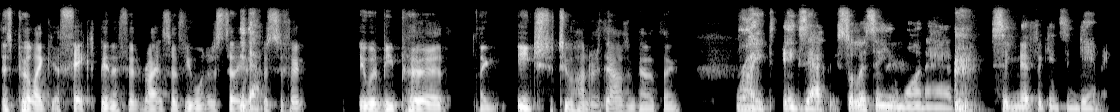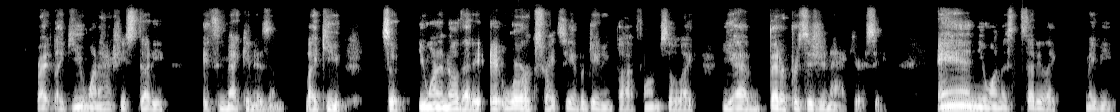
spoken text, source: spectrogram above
That's per like effect benefit, right? So if you wanted to study a specific, it would be per like each 200,000 kind of thing. Right, exactly. So let's say you want to have significance in gaming, right? Like you want to actually study its mechanism. Like you, so you want to know that it, it works, right? So you have a gaming platform. So like you have better precision accuracy. And you want to study like maybe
